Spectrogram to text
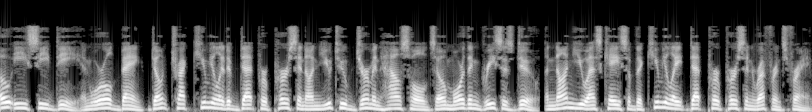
OECD and World Bank don't track cumulative debt per person on YouTube German House households owe more than Greece's do, a non-US case of the cumulate debt per person reference frame.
